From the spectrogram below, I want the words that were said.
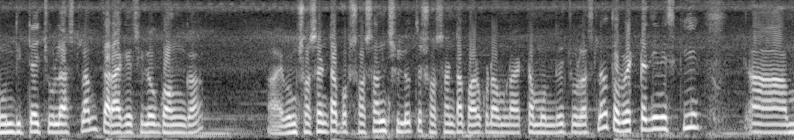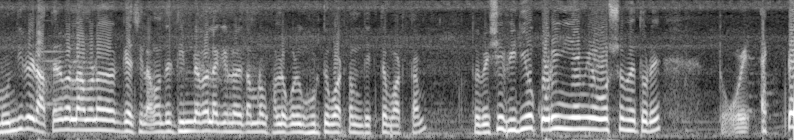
মন্দিরটায় চলে আসলাম। তার আগে ছিল গঙ্গা। এবং শ্মশানটা শ্মশান ছিল, তো শ্মশানটা পার করে আমরা একটা মন্দিরে চলে আসলাম। তবে একটা জিনিস কি মন্দিরে রাতের বেলা আমরা গেছিলাম, আমাদের দিনটা বেলা গেলে হয়তো আমরা ভালো করে ঘুরতে পারতাম, দেখতে পারতাম। তো বেশি ভিডিও করিনি আমি অবশ্য ভেতরে। তো ওই একটা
